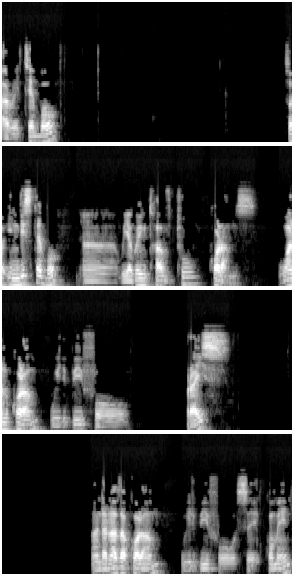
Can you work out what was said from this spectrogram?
array table. So in this table uh, we are going to have two columns one column will be for price and another column will be for say comment.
